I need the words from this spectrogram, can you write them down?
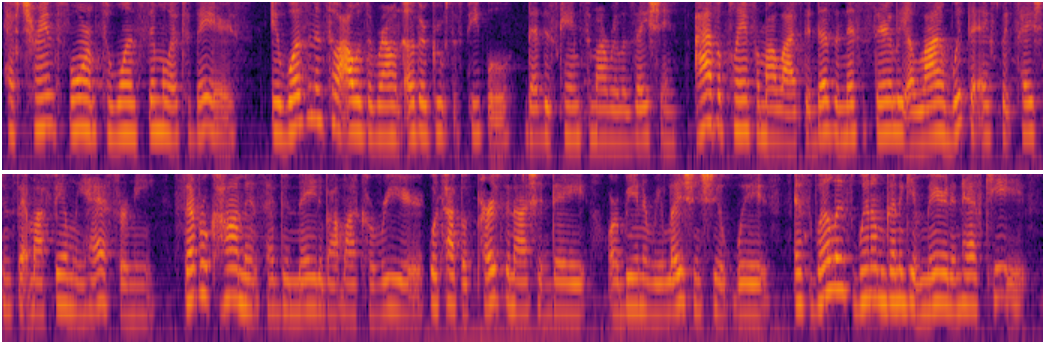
have transformed to one similar to theirs. It wasn't until I was around other groups of people that this came to my realization. I have a plan for my life that doesn't necessarily align with the expectations that my family has for me. Several comments have been made about my career, what type of person I should date or be in a relationship with, as well as when I'm gonna get married and have kids.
